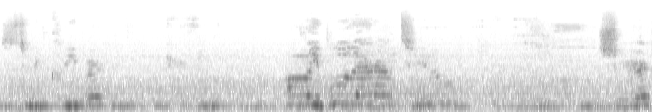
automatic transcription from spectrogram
Stupid creeper. Oh, you blew that out too? Jerk.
